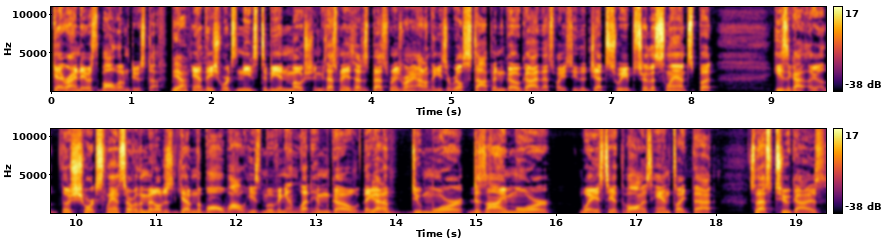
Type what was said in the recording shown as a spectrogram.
Get Ryan Davis the ball, let him do stuff. Yeah. Anthony Schwartz needs to be in motion because that's when he's at his best when he's running. I don't think he's a real stop and go guy. That's why you see the jet sweeps or the slants, but he's a guy like uh, those short slants over the middle. Just get him the ball while he's moving and let him go. They Yeah. got to do more, design more ways to get the ball in his hands like that. So that's two guys.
